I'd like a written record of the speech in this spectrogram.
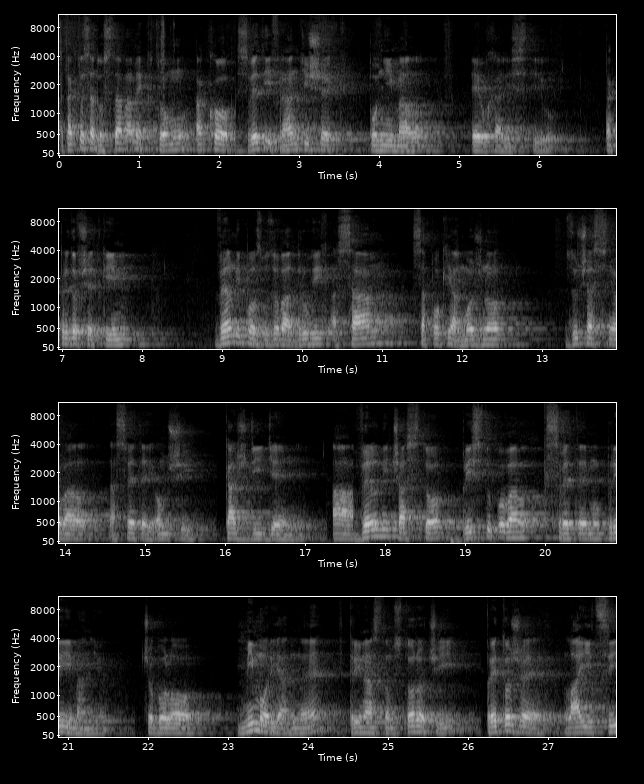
A takto sa dostávame k tomu, ako svätý František ponímal Eucharistiu. Tak predovšetkým veľmi pozbudzoval druhých a sám sa pokiaľ možno zúčastňoval na Svetej Omši každý deň a veľmi často pristupoval k svetému príjmaniu, čo bolo mimoriadné v 13. storočí, pretože laici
